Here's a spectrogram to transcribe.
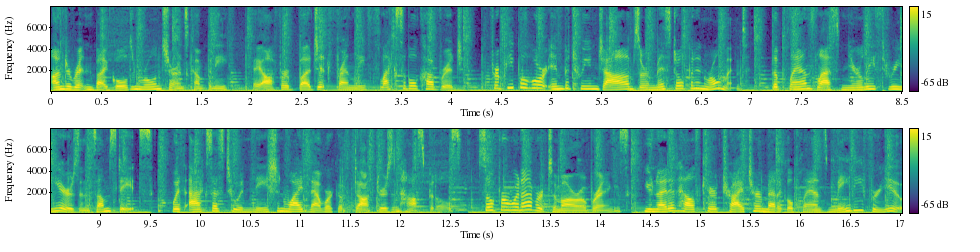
Underwritten by Golden Rule Insurance Company, they offer budget friendly, flexible coverage for people who are in between jobs or missed open enrollment. The plans last nearly three years in some states, with access to a nationwide network of doctors and hospitals. So, for whatever tomorrow brings, United Healthcare Tri Term Medical Plans may be for you.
